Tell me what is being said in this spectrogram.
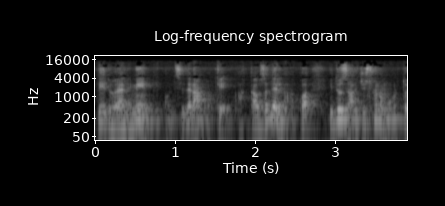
dei due alimenti, considerando che a causa dell'acqua i dosaggi sono molto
